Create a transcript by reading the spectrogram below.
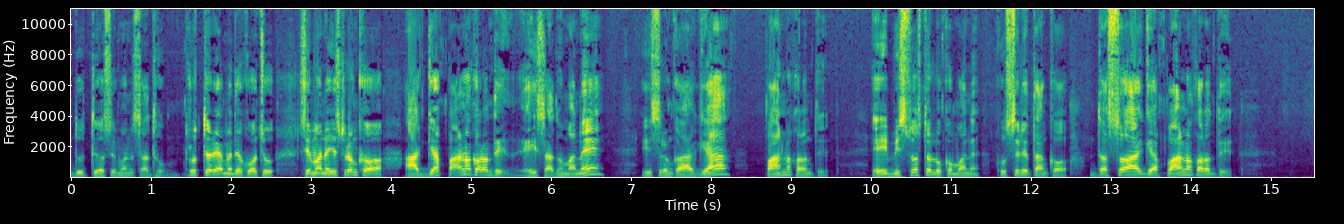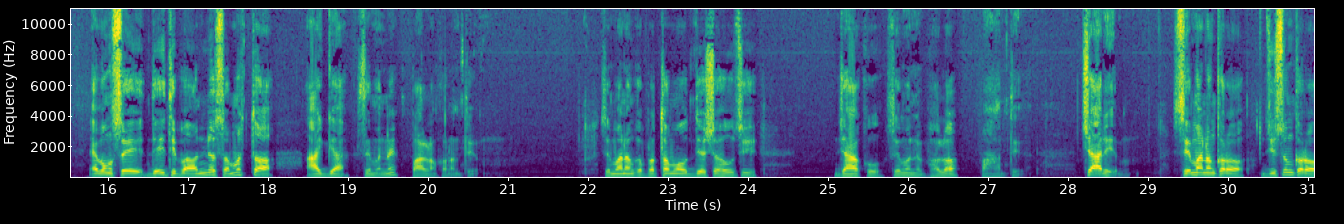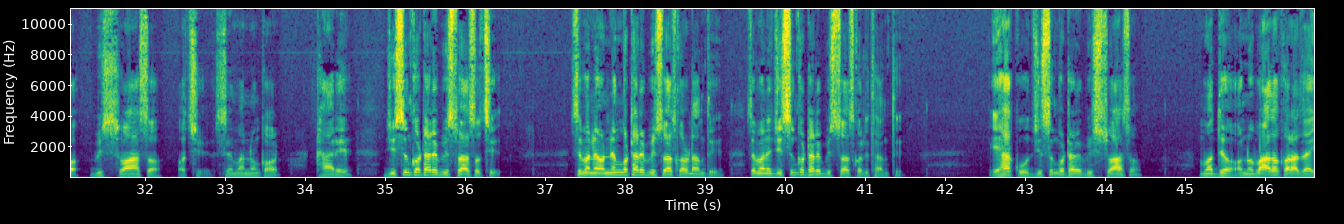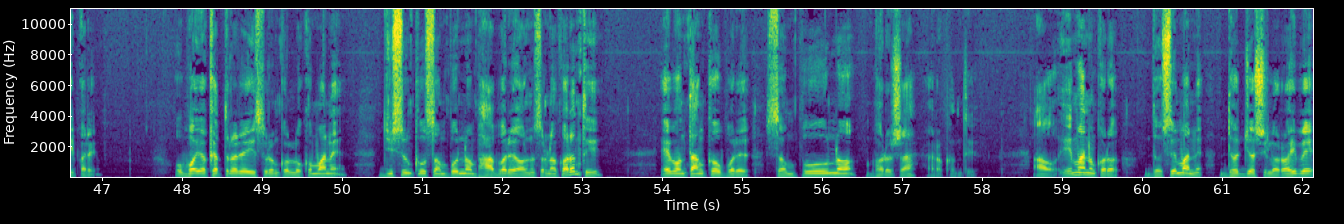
ଦ୍ୱିତୀୟ ସେମାନେ ସାଧୁ। ତୃତୀୟରେ ଆମେ ଦେଖୁଅଛୁ ସେମାନେ ଈଶ୍ୱରଙ୍କ ଆଜ୍ଞା ପାଳନ କରନ୍ତି। ଏହି ସାଧୁମାନେ ଈଶ୍ୱରଙ୍କ ଆଜ୍ଞା ପାଳନ କରନ୍ତି। ଏହି ବିଶ୍ୱସ୍ତ ଲୋକମାନେ ଖୁସିରେ ତାଙ୍କ ଦଶ ଆଜ୍ଞା ପାଳନ କରନ୍ତି ଏବଂ ସେ ଦେଇଥିବା ଅନ୍ୟ ସମସ୍ତ ଆଜ୍ଞା ସେମାନେ ପାଳନ କରନ୍ତି। ସେମାନଙ୍କ ପ୍ରଥମ ଉଦ୍ଦେଶ୍ୟ ହେଉଛି ଯାହାକୁ ସେମାନେ ଭଲ ପାଆନ୍ତି। ଚାରି ସେମାନଙ୍କର ଯୀଶୁଙ୍କର ବିଶ୍ୱାସ ଅଛି। ସେମାନଙ୍କ ଠାରେ ଯୀଶୁଙ୍କ ଠାରେ ବିଶ୍ୱାସ ଅଛି। ସେମାନେ ଅନ୍ୟଙ୍କଠାରେ ବିଶ୍ୱାସ କରୁନାହାନ୍ତି। ସେମାନେ ଯୀଶୁଙ୍କ ଠାରେ ବିଶ୍ୱାସ କରିଥାନ୍ତି। ଏହାକୁ ଯୀଶୁଙ୍କଠାରେ ବିଶ୍ୱାସ ମଧ୍ୟ ଅନୁବାଦ କରାଯାଇପାରେ। ଉଭୟ କ୍ଷେତ୍ରରେ ଈଶ୍ୱରଙ୍କ ଲୋକମାନେ ଯୀଶୁଙ୍କୁ ସମ୍ପୂର୍ଣ୍ଣ ଭାବରେ ଅନୁସରଣ କରନ୍ତି ଏବଂ ତାଙ୍କ ଉପରେ ସମ୍ପୂର୍ଣ୍ଣ ଭରସା ରଖନ୍ତି। ଆଉ ଏମାନଙ୍କର ସେମାନେ ଧୈର୍ଯ୍ୟଶୀଳ ରହିବେ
